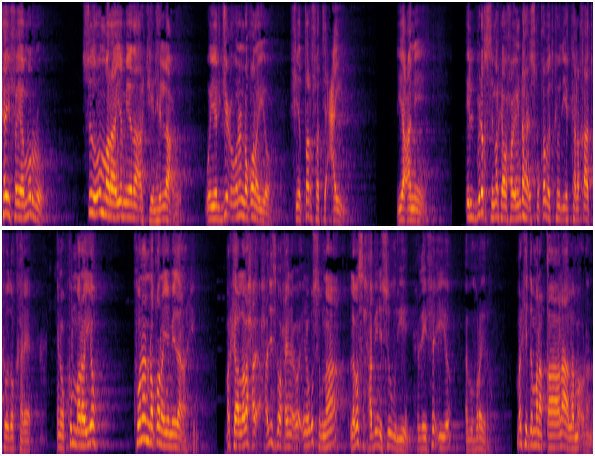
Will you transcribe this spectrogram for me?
kayfa yamuru siduu u maraayo miyadaan arkin hillaacu wayarjicu una noqonayo fii tarfati cayn yacnii ilbidhiqsi markaa waxa indhaha isku qabadkooda iyo kala qaadkoodao kale inuu ku marayo kuna noqonayo miyadaan arkin. Marka laba xadiiska waxaa inoogu sugnaa laba saxaabi inay soo wariyeen xudayfe iyo abu hurayra. Markii dambena qaalaa lama odhan.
